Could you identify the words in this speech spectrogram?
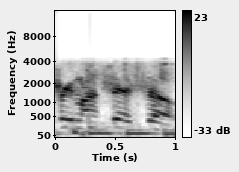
Tremont says so.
